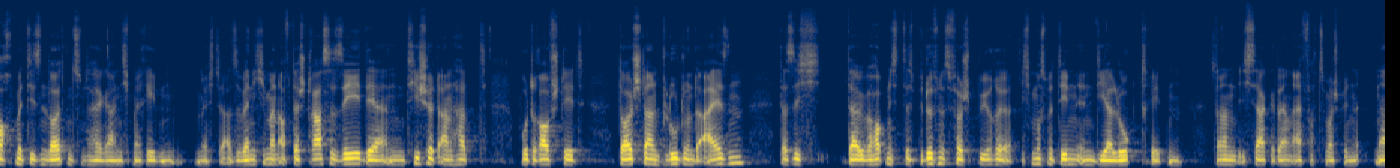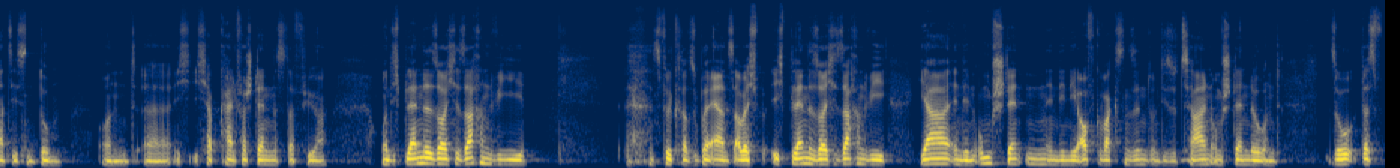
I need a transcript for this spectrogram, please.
auch mit diesen Leuten zum Teil gar nicht mehr reden möchte. Also wenn ich jemanden auf der Straße sehe, der ein T-Shirt anhat, wo drauf steht Deutschland, Blut und Eisen, dass ich da überhaupt nicht das Bedürfnis verspüre, ich muss mit denen in Dialog treten, sondern ich sage dann einfach zum Beispiel, Nazis sind dumm und äh, ich, ich habe kein Verständnis dafür. Und ich blende solche Sachen wie, es wird gerade super ernst, aber ich, ich blende solche Sachen wie, ja, in den Umständen, in denen die aufgewachsen sind und die sozialen Umstände und so, das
